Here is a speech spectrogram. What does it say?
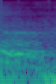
Awesome.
